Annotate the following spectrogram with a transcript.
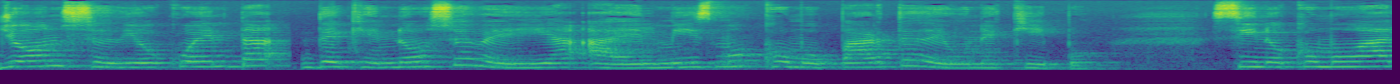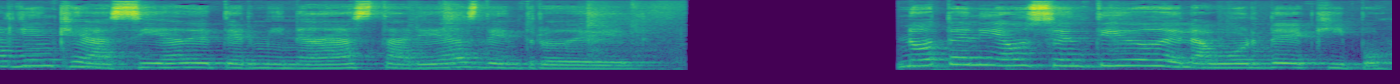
John se dio cuenta de que no se veía a él mismo como parte de un equipo, sino como alguien que hacía determinadas tareas dentro de él. No tenía un sentido de labor de equipo.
